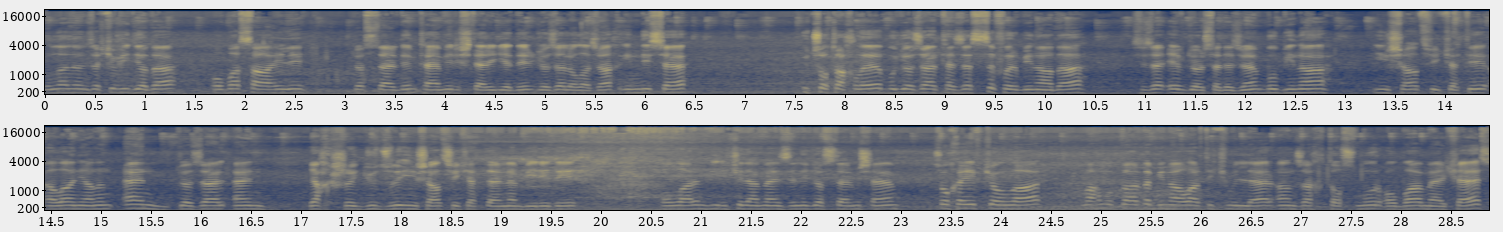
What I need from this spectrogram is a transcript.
Bundan öncəki videoda Oba sahili göstərdim. Təmir işləri gedir, gözəl olacaq. İndi isə 3 otaqlı bu gözəl təzə sıfır binada sizə ev göstərəcəm. Bu bina inşaat şirkəti Alanya'nın ən gözəl, ən yaxşı, güclü inşaat şirkətlərindən biridir. Onların 1-2 də mənzilini göstərmişəm. Çox heyif ki, onlar Mahmudlarda binalar tikmirlər, ancaq Tosmur, Oba, Mərkəz,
